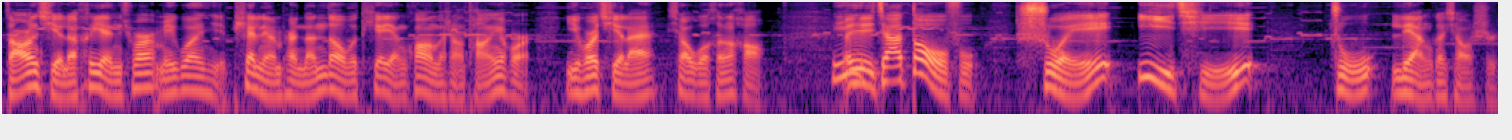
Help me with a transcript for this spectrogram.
早上起来黑眼圈没关系，片两片南豆腐贴眼眶子上，躺一会儿，一会儿起来效果很好。而哎且加豆腐、水一起煮两个小时，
